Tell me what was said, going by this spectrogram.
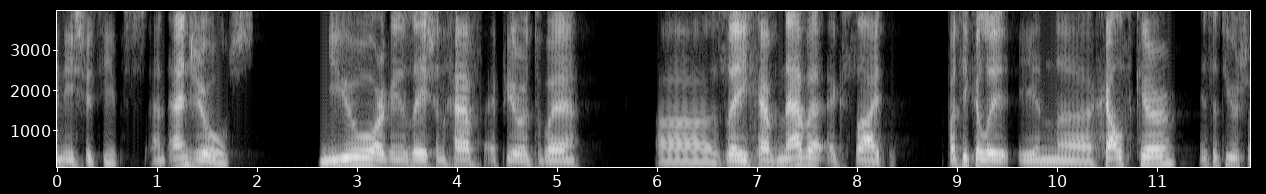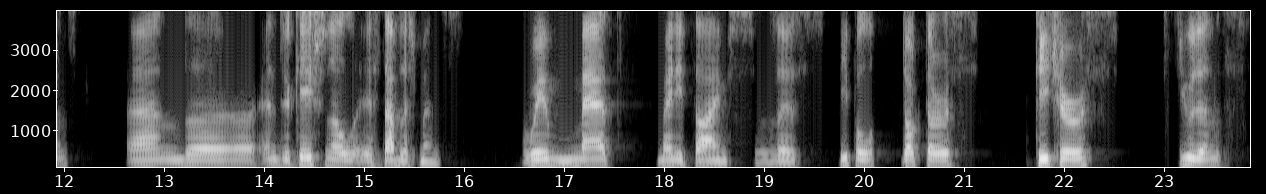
initiatives and NGOs. New organizations have appeared where they have never excited, particularly in uh, healthcare institutions and uh, educational establishments. We met many times these people, doctors, teachers, students.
